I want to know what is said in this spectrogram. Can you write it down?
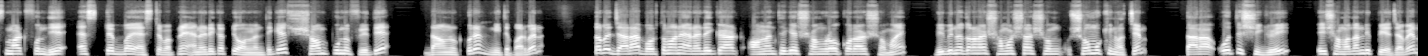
স্মার্টফোন দিয়ে স্টেপ বাই স্টেপ আপনি এনআইডি কার্ডটি অনলাইন থেকে সম্পূর্ণ ফ্রিতে ডাউনলোড করে নিতে পারবেন। তবে যারা বর্তমানে এনআইডি কার্ড অনলাইন থেকে সংগ্রহ করার সময় বিভিন্ন ধরনের সমস্যার সম্মুখীন হচ্ছেন, তারা অতি শীঘ্রই এই সমাধানটি পেয়ে যাবেন।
